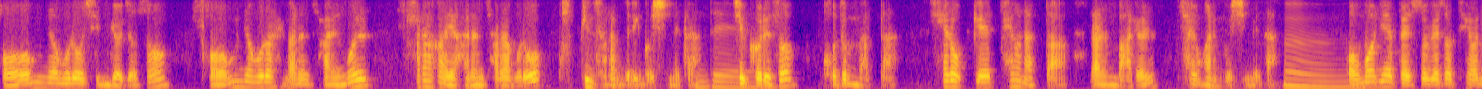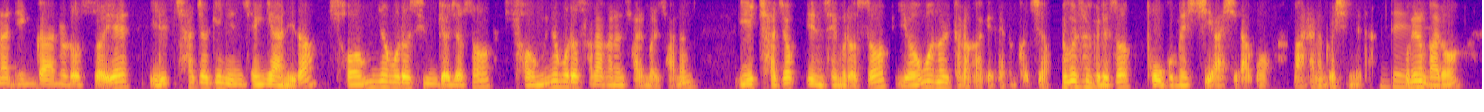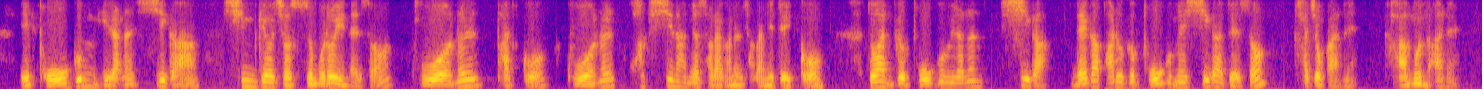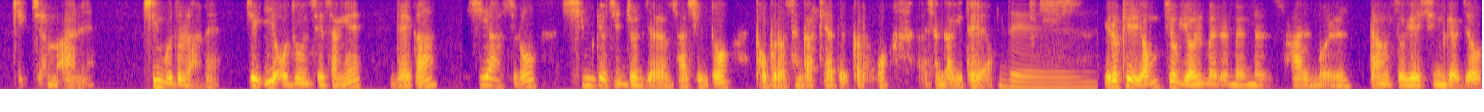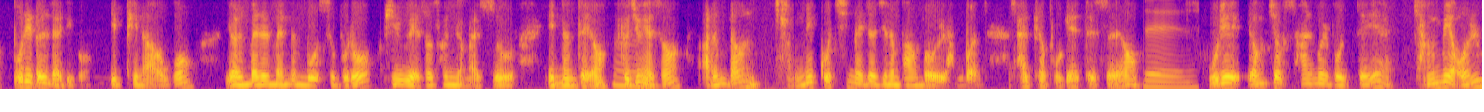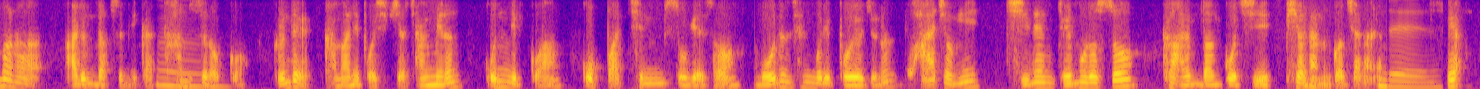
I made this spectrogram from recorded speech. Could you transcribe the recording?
성령으로 심겨져서 성령으로 행하는 삶을 살아가야 하는 사람으로 바뀐 사람들인 것입니다. 네. 즉 그래서 거듭났다, 새롭게 태어났다라는 말을 사용하는 것입니다. 음. 어머니의 뱃속에서 태어난 인간으로서의 일차적인 인생이 아니라 성령으로 심겨져서 성령으로 살아가는 삶을 사는 이차적 인생으로서 영혼을 들어가게 되는 거죠. 그것을 그래서 복음의 씨앗이라고 말하는 것입니다. 네. 우리는 바로 이 복음이라는 씨가 심겨졌음으로 인해서 구원을 받고 구원을 확신하며 살아가는 사람이 돼 있고 또한 그 복음이라는 씨가 내가 바로 그 복음의 씨가 돼서 가족 안에 가문 안에 직장 안에 친구들 안에 즉 이 어두운 세상에 내가 씨앗으로 심겨진 존재라는 사실도 더불어 생각해야 될 거라고 생각이 돼요. 네. 이렇게 영적 열매를 맺는 삶을 땅 속에 심겨져 뿌리를 내리고 잎이 나오고 열매를 맺는 모습으로 비유해서 설명할 수 있는데요. 음. 그 중에서 아름다운 장미꽃이 맺어지는 방법을 한번 살펴보게 됐어요. 네. 우리의 영적 삶을 볼 때에 장미 얼마나 아름답습니까? 음. 탐스럽고. 그런데 가만히 보십시오. 장미는 꽃잎과 꽃받침 속에서 모든 생물이 보여주는 과정이 진행됨으로써 그 아름다운 꽃이 피어나는 거잖아요. 네.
